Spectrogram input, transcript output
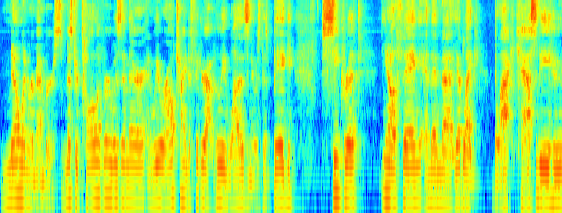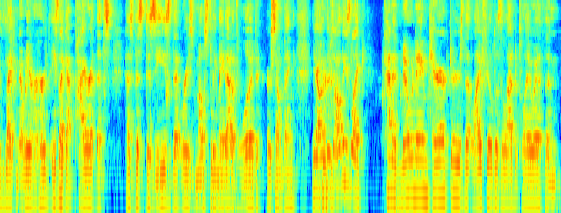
no one remembers. Mr. Tolliver was in there, and we were all trying to figure out who he was, and it was this big secret, you know, thing. And then uh, you had like Black Cassidy, who like nobody ever heard. He's like a pirate that's has this disease that where he's mostly made out of wood or something. You know, there's all these like kind of no name characters that Liefeld was allowed to play with, and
